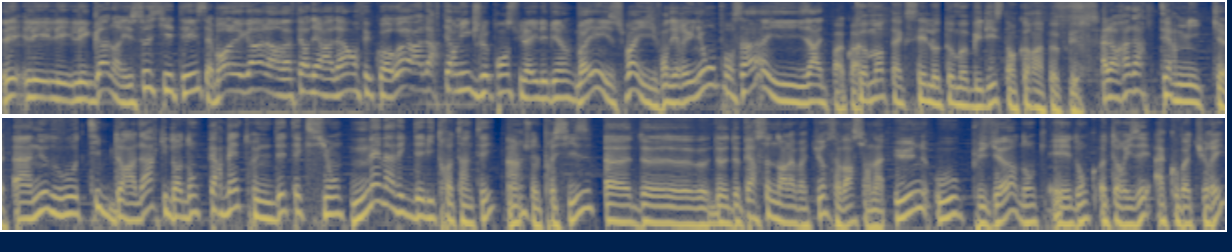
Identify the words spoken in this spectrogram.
les, les, les, les gars dans les sociétés, c'est bon les gars, là on va faire des radars, on fait quoi? Ouais, radar thermique, je le prends, celui-là il est bien. Vous voyez, je sais pas, ils font des réunions pour ça, ils arrêtent pas quoi. Comment taxer l'automobiliste encore un peu plus? Alors radar thermique, un nouveau type de radar qui doit donc permettre une détection, même avec des vitres teintées, hein, je le précise, euh, de, de, de personnes dans la voiture, savoir s'il y en a une ou plusieurs, donc et donc autorisé à covoiturer.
